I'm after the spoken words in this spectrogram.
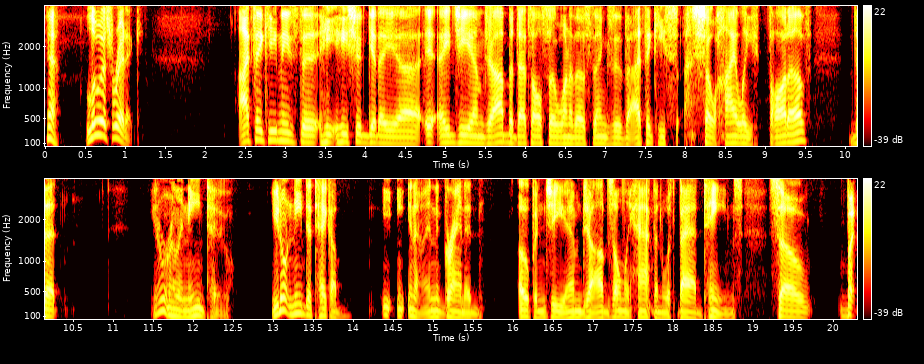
Yeah. Louis Riddick. I think he needs to. He, he should get a uh, a GM job, but that's also one of those things is that I think he's so highly thought of that you don't really need to. You don't need to take a you know. And granted, open GM jobs only happen with bad teams, So, but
